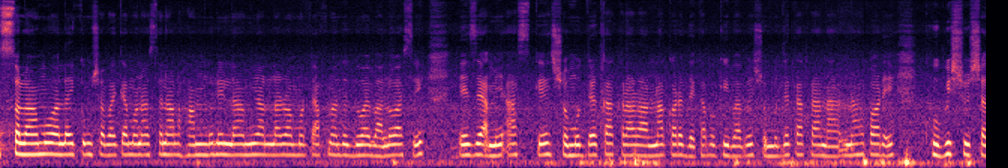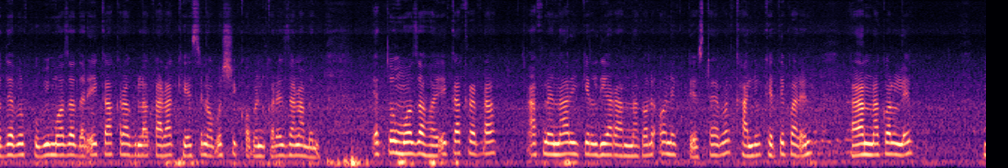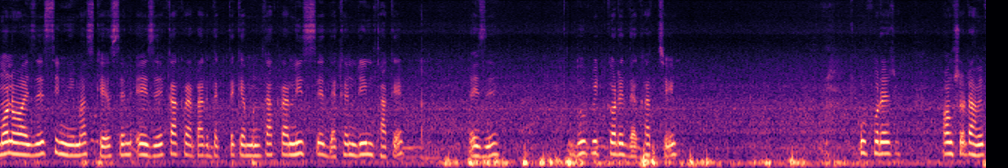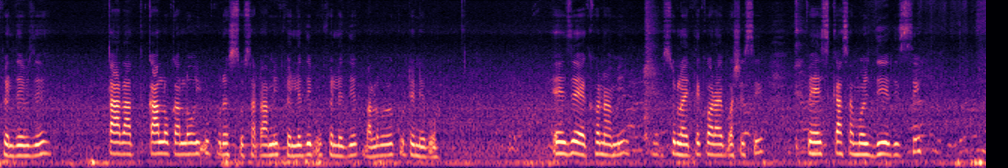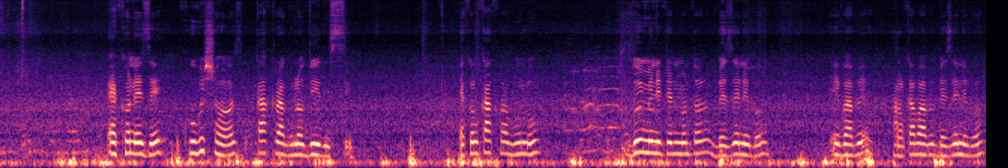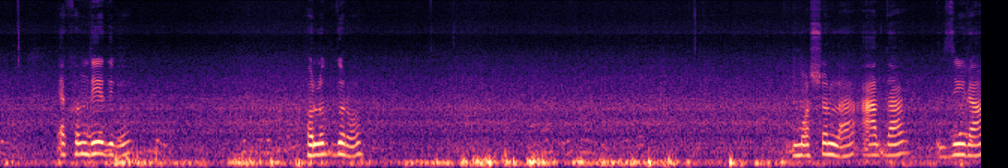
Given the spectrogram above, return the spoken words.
আসসালামু আলাইকুম, সবাই কেমন আছেন? আলহামদুলিল্লাহ, আমি আল্লাহর রহমতে আপনাদের দোয়ায় ভালো আছি। এই যে আমি আজকে সমুদ্রের কাঁকড়া রান্না করে দেখাবো কীভাবে সমুদ্রের কাঁকড়া রান্না করে। খুবই সুস্বাদু এবং খুবই মজাদার। এই কাঁকড়াগুলো কারা খেয়েছেন অবশ্যই কমেন্ট করে জানাবেন। এত মজা হয়। এই কাঁকড়াটা আপনি নারিকেল দিয়ে রান্না করলে অনেক টেস্ট হয় এবং খালিও খেতে পারেন। রান্না করলে মনে হয় যে চিংড়ি মাছ খেয়েছেন। এই যে কাঁকড়াটা দেখতে কেমন? কাঁকড়া নিচ্ছে দেখেন ডিম থাকে। এই যে দু পিট করে দেখাচ্ছি। উপরের অংশটা আমি ফেলে দেব যে তারা কালো কালো ওই উপরের শোষাটা আমি ফেলে দেব, ফেলে দিয়ে ভালোভাবে কুটে নেব। এই যে এখন আমি চুলাইতে কড়াই বসেছি, পেঁয়াজ, কাঁচামরিচ দিয়ে দিচ্ছি। এখন এই যে খুবই সহজ, কাঁকড়াগুলো দিয়ে দিচ্ছি। এখন কাঁকড়াগুলো দুই মিনিটের মতো ভেজে নেব। এভাবে, হালকাভাবে ভেজে নেব। এখন দিয়ে দিব হলুদ গুঁড়ো। মশলা, আদা, জিরা,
